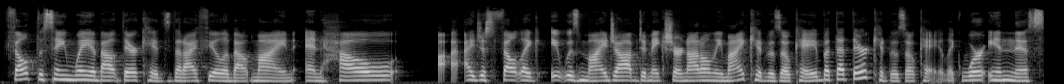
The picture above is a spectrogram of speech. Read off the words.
felt the same way about their kids that I feel about mine and how I just felt like it was my job to make sure not only my kid was okay, but that their kid was okay. Like we're in this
